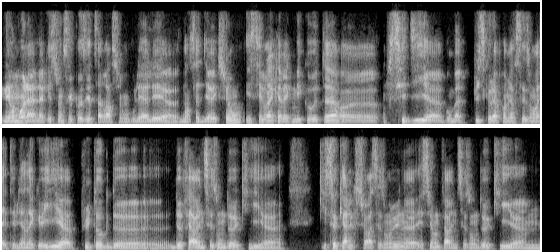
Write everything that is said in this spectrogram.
néanmoins, la, la question s'est posée de savoir si on voulait aller euh, dans cette direction. Et c'est vrai qu'avec mes co-auteurs, euh, on s'est dit, euh, bon, bah, puisque la première saison a été bien accueillie, euh, plutôt que de, faire une saison 2 qui qui se calque sur la saison 1, euh, essayons de faire une saison 2 qui, euh,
